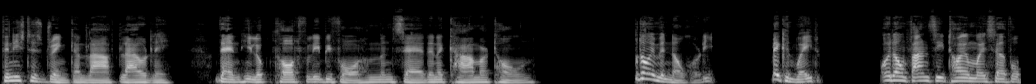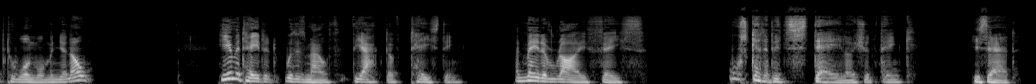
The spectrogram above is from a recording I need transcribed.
finished his drink, and laughed loudly. Then he looked thoughtfully before him, and said in a calmer tone, "But I'm in no hurry. I can wait. I don't fancy tying myself up to one woman, you know. He imitated with his mouth the act of tasting, and made a wry face. Must get a bit stale, I should think, he said.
